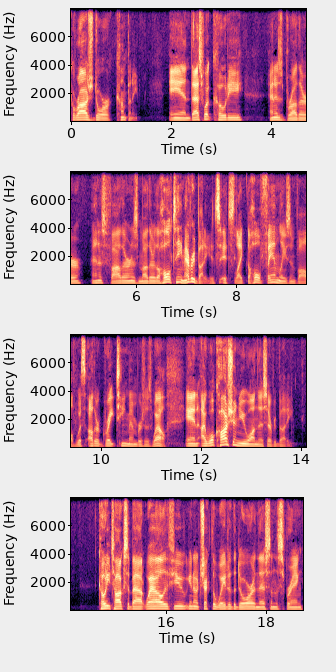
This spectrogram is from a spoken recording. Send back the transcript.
garage door company, and that's what Cody and his brother and his father and his mother, the whole team, everybody. It's it's like the whole family's involved with other great team members as well. And I will caution you on this, everybody. Cody talks about, well, if you, you know, check the weight of the door and this and the spring,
